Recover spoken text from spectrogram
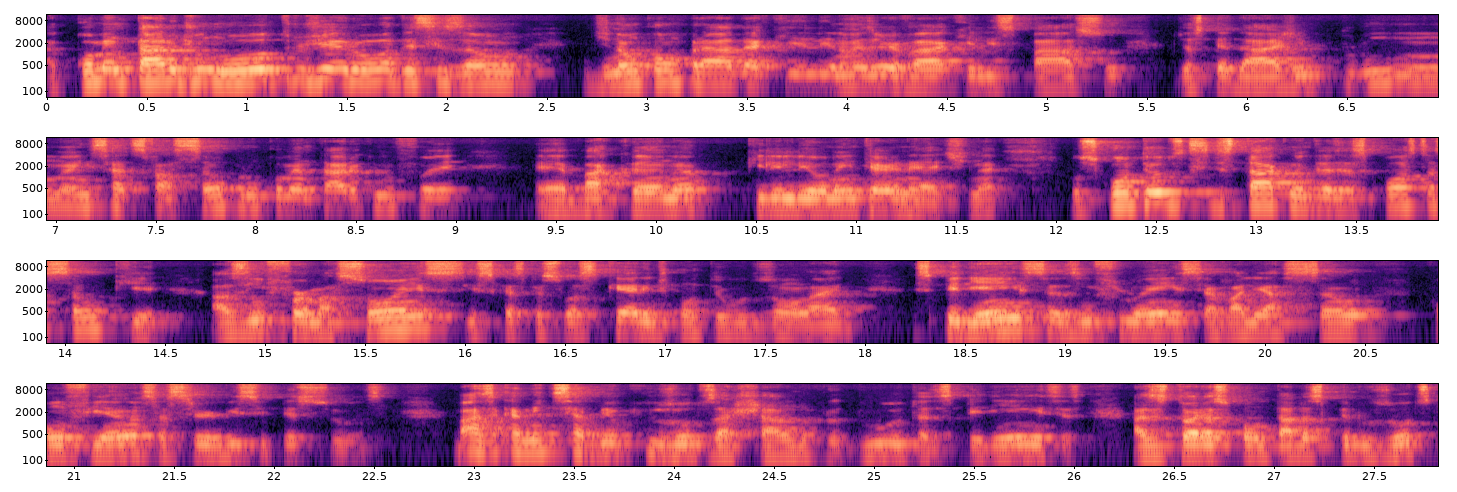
o comentário de um outro gerou a decisão de não comprar daquele, não reservar aquele espaço de hospedagem por uma insatisfação, por um comentário que não foi é, bacana que ele leu na internet. Né? Os conteúdos que se destacam entre as respostas são o quê? As informações, isso que as pessoas querem de conteúdos online, experiências, influência, avaliação, confiança, serviço e pessoas. Basicamente, saber o que os outros acharam do produto, as experiências, as histórias contadas pelos outros,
